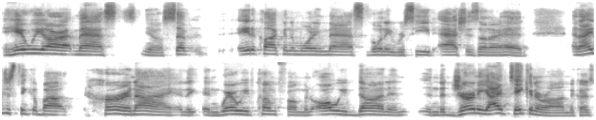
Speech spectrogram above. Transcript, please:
And here we are at mass, you know, seven, eight o'clock in the morning mass, going to receive ashes on our head. And I just think about her and I and, and where we've come from and all we've done and, and the journey I've taken her on because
